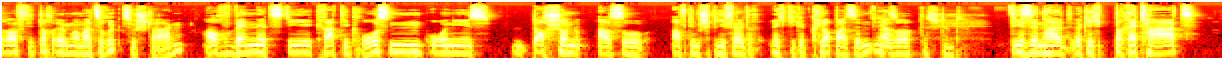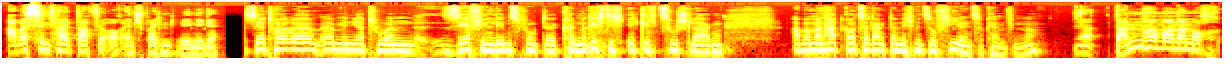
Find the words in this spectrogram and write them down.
darauf, die doch irgendwann mal zurückzuschlagen. Auch wenn jetzt die, gerade die großen Onis doch schon aus so auf dem Spielfeld richtige Klopper sind. Ja, also das stimmt. Die sind halt wirklich bretthart, aber es sind halt dafür auch entsprechend wenige sehr teure äh, Miniaturen, sehr viele Lebenspunkte, können richtig eklig zuschlagen. Aber man hat Gott sei Dank dann nicht mit so vielen zu kämpfen, ne? Ja, dann haben wir dann noch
